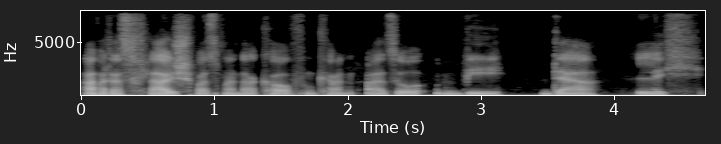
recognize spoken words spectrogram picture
Aber das Fleisch, was man da kaufen kann, also widerlich.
